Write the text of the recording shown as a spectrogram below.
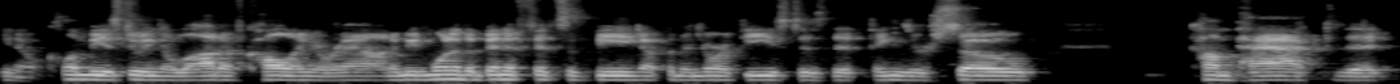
you know, Columbia is doing a lot of calling around. I mean, one of the benefits of being up in the Northeast is that things are so compact that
